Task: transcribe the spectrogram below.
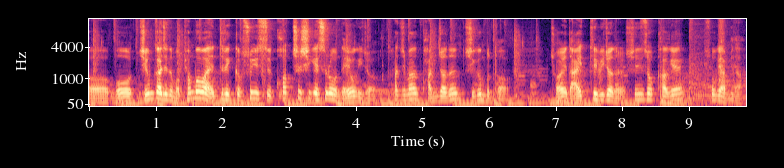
어, 뭐 지금까지는 뭐 평범한 entry급 스위스 quartz 시계스러운 내용이죠. 하지만 반전은 지금부터 저의 Night Vision을 신속하게 소개합니다.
